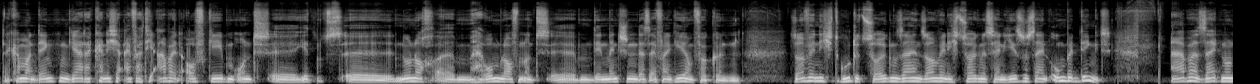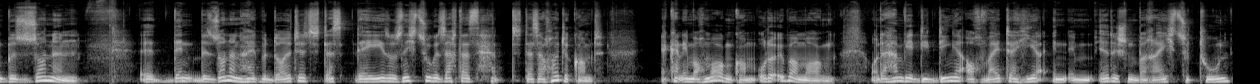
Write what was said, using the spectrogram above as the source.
Da kann man denken, ja, da kann ich ja einfach die Arbeit aufgeben und äh, jetzt äh, nur noch ähm, herumlaufen und äh, den Menschen das Evangelium verkünden. Sollen wir nicht gute Zeugen sein? Sollen wir nicht Zeugen des Herrn Jesus sein? Unbedingt. Aber seid nun besonnen. Äh, denn Besonnenheit bedeutet, dass der Jesus nicht zugesagt hat, dass er heute kommt. Er kann eben auch morgen kommen oder übermorgen. Und da haben wir die Dinge auch weiter hier in, im irdischen Bereich zu tun,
